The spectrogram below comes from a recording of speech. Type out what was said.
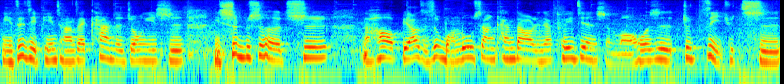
你自己平常在看的中医师，你适不适合吃，然后不要只是网络上看到人家推荐什么，或是就自己去吃。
